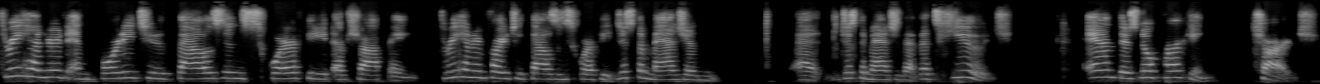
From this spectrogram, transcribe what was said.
342,000 square feet of shopping. 342,000 square feet. Just imagine, uh, just imagine that. That's huge. And there's no parking charge.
